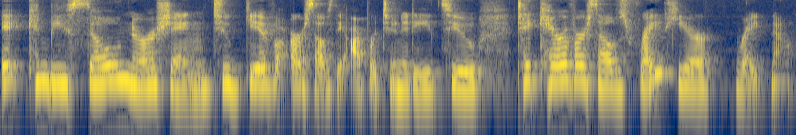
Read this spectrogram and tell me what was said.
it can be so nourishing to give ourselves the opportunity to take care of ourselves right here, right now.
